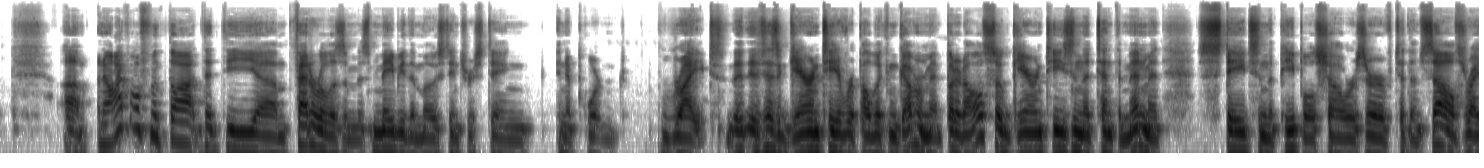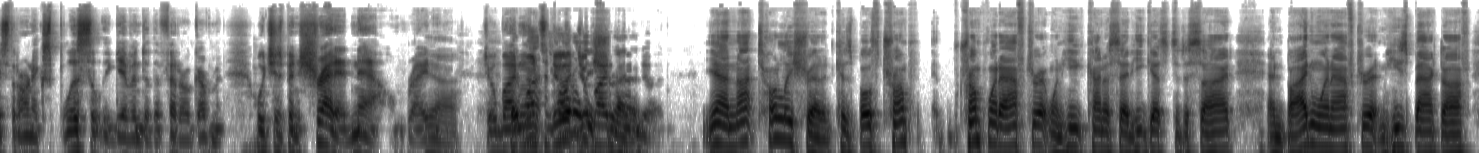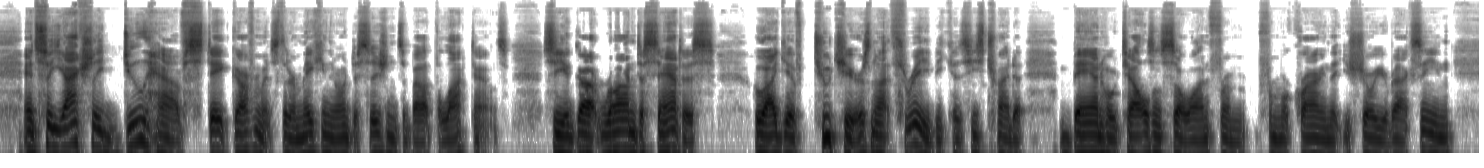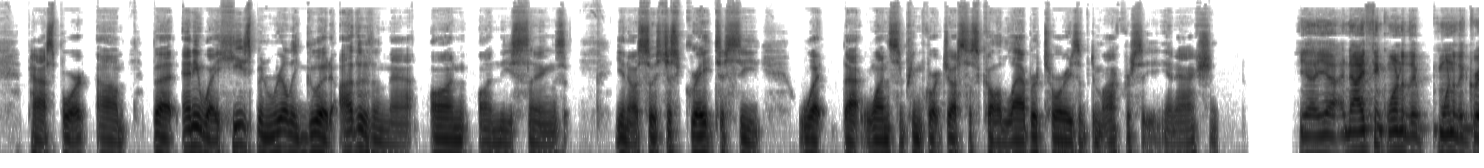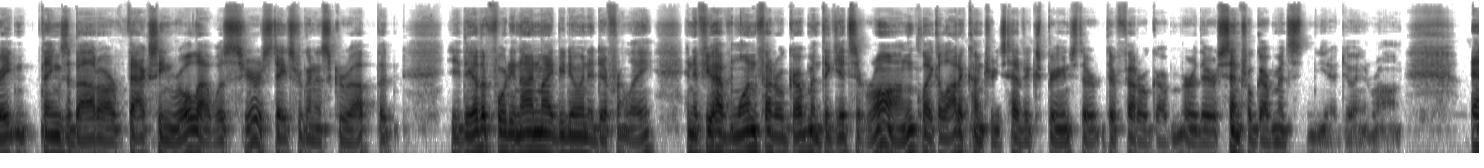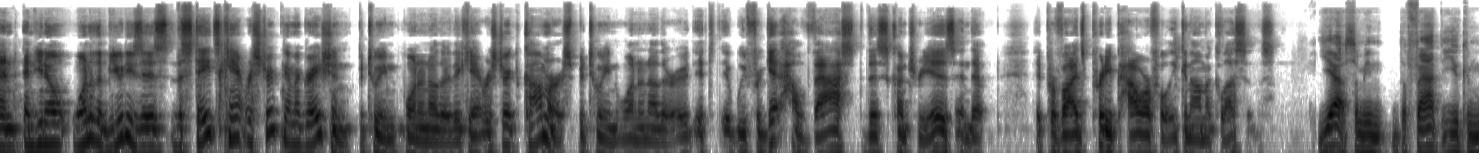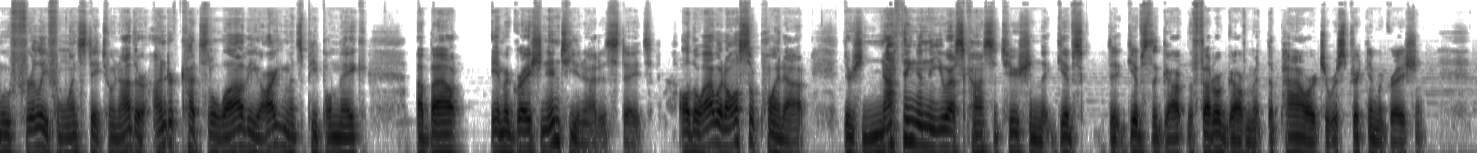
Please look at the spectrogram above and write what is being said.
um, now I've often thought that the um, federalism is maybe the most interesting and important right. It has a guarantee of Republican government, but it also guarantees in the 10th Amendment states and the people shall reserve to themselves rights that aren't explicitly given to the federal government, which has been shredded now, right? Yeah. Joe Biden wants to do it. Joe Biden shredded. do it. Yeah, not totally shredded because both Trump Trump went after it when he kind of said he gets to decide, and Biden went after it and he's backed off. And so you actually do have state governments that are making their own decisions about the lockdowns. So you got Ron DeSantis, who I give two cheers, not three, because he's trying to ban hotels and so on from from requiring that you show your vaccine passport. Um, but anyway, he's been really good. Other than that, on on these things, you know so it's just great to see what that one supreme court justice called laboratories of democracy in action. Yeah yeah and i think one of the one of the great things about our vaccine rollout was sure states were going to screw up but the other 49 might be doing it differently and if you have one federal government that gets it wrong like a lot of countries have experienced their their federal government or their central governments you know doing it wrong and and you know one of the beauties is the states can't restrict immigration between one another. They can't restrict commerce between one another. It, it, it, we forget how vast this country is and that it provides pretty powerful economic lessons. Yes i mean the fact that you can move freely from one state to another undercuts a lot of the arguments people make about immigration into the united states. Although i would also point out there's nothing in the us constitution that gives that gives the, the federal government the power to restrict immigration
